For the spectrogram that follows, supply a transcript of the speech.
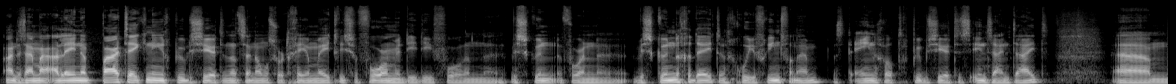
Ah, er zijn maar alleen een paar tekeningen gepubliceerd. En dat zijn allemaal soort geometrische vormen die hij voor een, wiskun voor een eh, wiskundige deed. Een goede vriend van hem. Dat is het enige wat gepubliceerd is in zijn tijd. Ehm,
